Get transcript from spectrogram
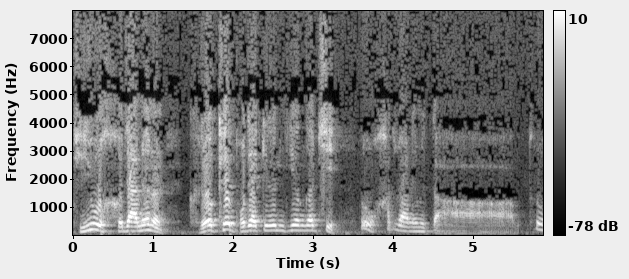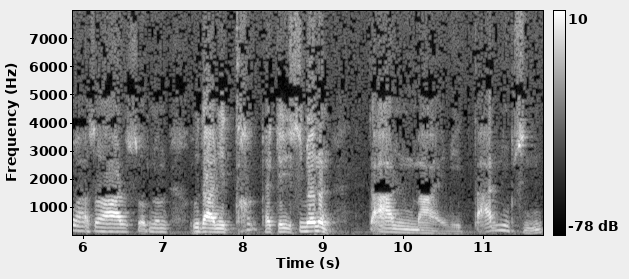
비유하자면은 그렇게 보대끼는 기형같이 화두 안에면 딱 들어와서 알 수 없는 의단이 턱 박혀 있으면은 딴 마음이 딴 무슨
